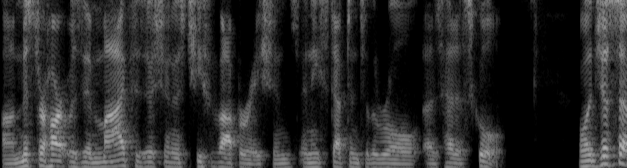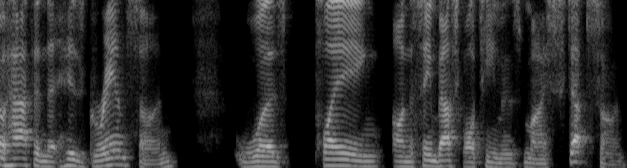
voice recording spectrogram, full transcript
Uh, Mr. Hart was in my position as chief of operations, and he stepped into the role as head of school. Well, it just so happened that his grandson was playing on the same basketball team as my stepson.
